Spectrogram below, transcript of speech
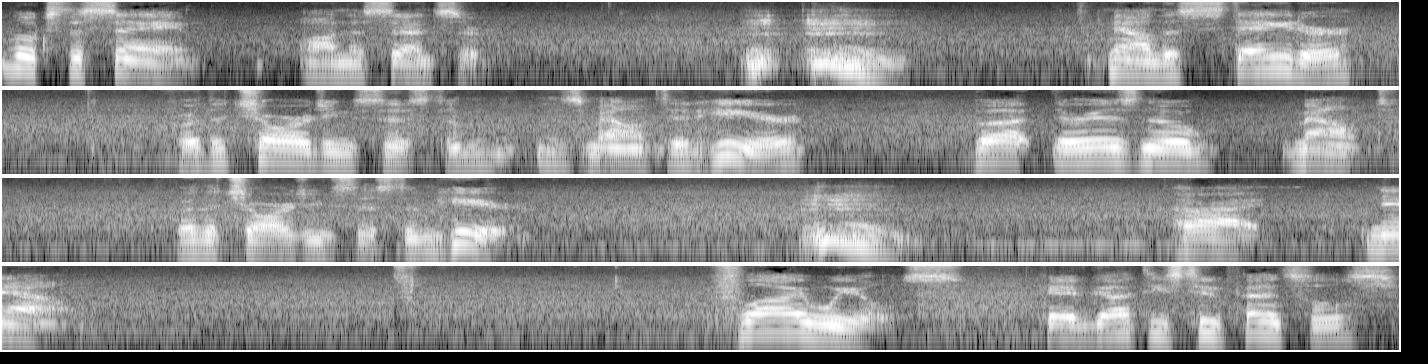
looks the same on the sensor. now the stator for the charging system is mounted here, but there is no mount for the charging system here. Alright, now flywheels. Okay, I've got these two pencils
